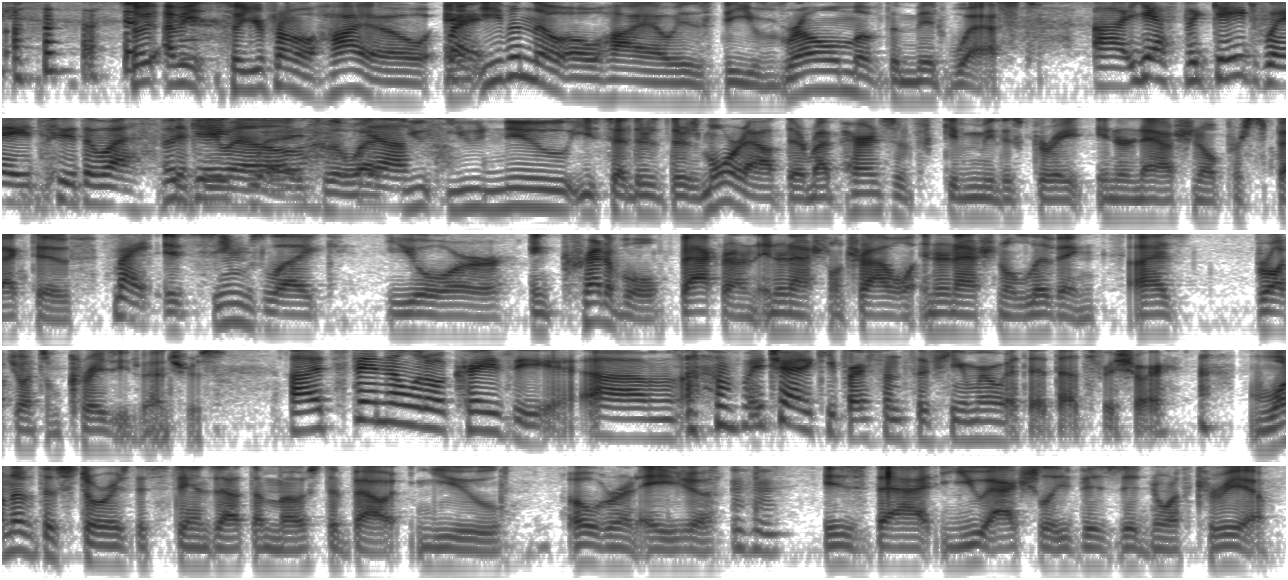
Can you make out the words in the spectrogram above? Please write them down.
So I mean, so you're from Ohio, and Right. even though Ohio is the Rome of the Midwest, uh, yes, the gateway to the west, the if you gateway will. to the West, Yes. you you knew you said there's there's more out there. My parents have given me this great international perspective. Right. It seems like your incredible background in international travel, international living, uh, has brought you on some crazy adventures. Uh, it's been a little crazy. Um, we try to keep our sense of humor with it, that's for sure. One of the stories that stands out the most about you over in Asia Mm-hmm. is that you actually visited North Korea.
